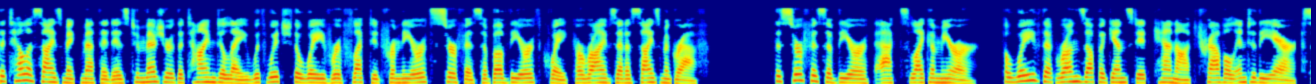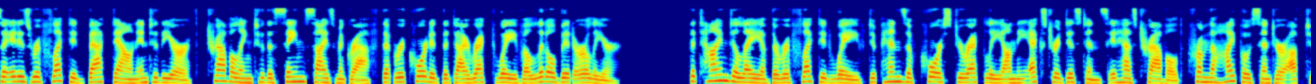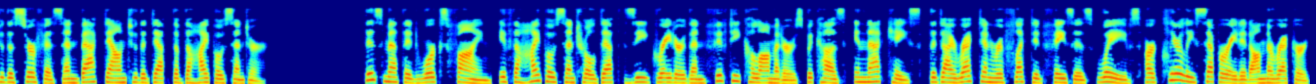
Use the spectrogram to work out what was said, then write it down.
The teleseismic method is to measure the time delay with which the wave reflected from the Earth's surface above the earthquake arrives at a seismograph. The surface of the Earth acts like a mirror. A wave that runs up against it cannot travel into the air, so it is reflected back down into the Earth, traveling to the same seismograph that recorded the direct wave a little bit earlier. The time delay of the reflected wave depends of course directly on the extra distance it has traveled, from the hypocenter up to the surface and back down to the depth of the hypocenter. This method works fine, if the hypocentral depth z greater than 50 km because, in that case, the direct and reflected phases waves are clearly separated on the record.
